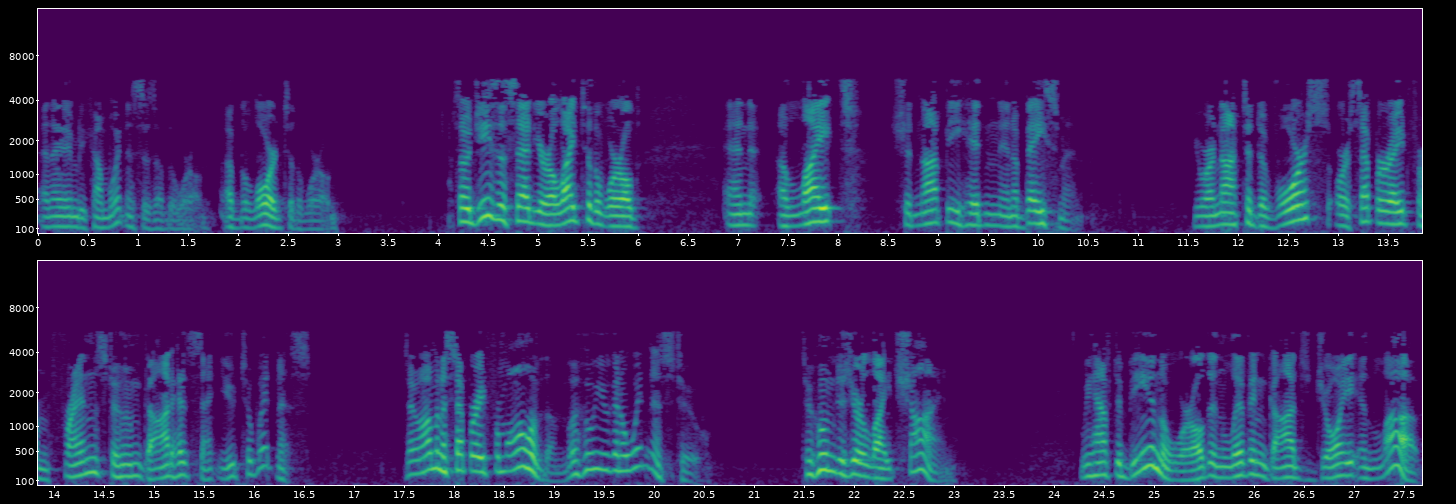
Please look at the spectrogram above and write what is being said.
and they didn't become witnesses of the world, of the Lord to the world. So Jesus said, You're a light to the world, and a light should not be hidden in a basement. You are not to divorce or separate from friends to whom God has sent you to witness. So I'm going to separate from all of them. Well, who are you going to witness to? To whom does your light shine? We have to be in the world and live in God's joy and love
